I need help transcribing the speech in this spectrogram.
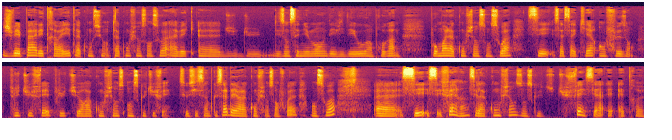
Je vais pas aller travailler ta, ta confiance en soi avec euh, des enseignements, des vidéos, un programme. Pour moi, la confiance en soi, c'est ça s'acquiert en faisant. Plus tu fais, plus tu auras confiance en ce que tu fais. C'est aussi simple que ça. D'ailleurs, la confiance en, en soi, euh, c'est faire. Hein. C'est la confiance dans ce que tu fais. C'est être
